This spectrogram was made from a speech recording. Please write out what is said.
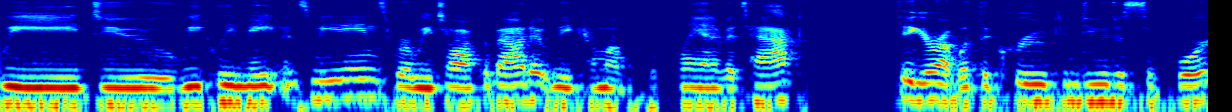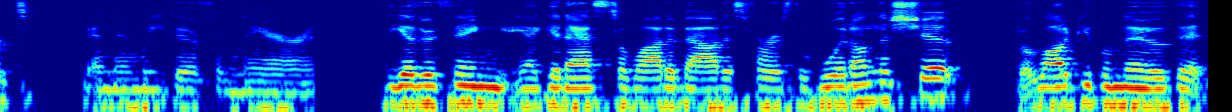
we do weekly maintenance meetings where we talk about it. We come up with a plan of attack, figure out what the crew can do to support, and then we go from there. The other thing I get asked a lot about as far as the wood on the ship, a lot of people know that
